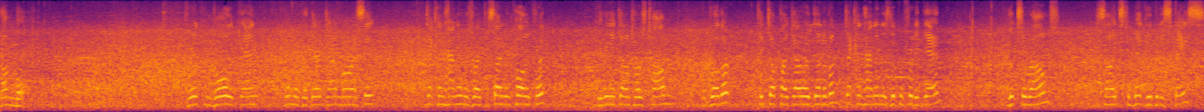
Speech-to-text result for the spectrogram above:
Long ball. Breaking ball again. Remember there, Dan Morrissey. Declan Hannon was right beside him calling for it. Giving it down towards Tom, the brother. Picked up by Darragh Donovan. Declan Hannon is looking for it again. Looks around. Decides to make a little bit of space.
